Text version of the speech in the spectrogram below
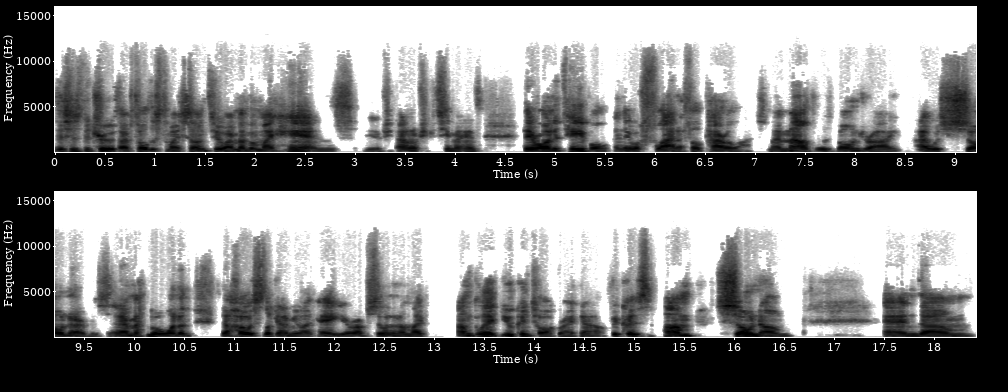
this is the truth. I've told this to my son too. I remember my hands. If, I don't know if you can see my hands. They were on the table and they were flat. I felt paralyzed. My mouth was bone dry. I was so nervous. And I remember one of the hosts looking at me like, "Hey, you're up soon," and I'm like, "I'm glad you can talk right now because I'm so numb." And um,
